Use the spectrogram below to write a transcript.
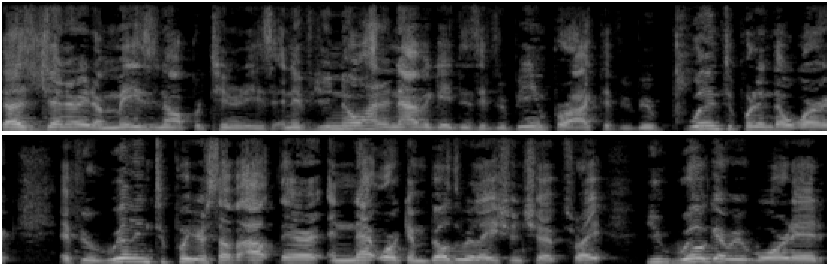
does generate amazing opportunities. And if you know how to navigate this, if you're being proactive, if you're willing to put in the work, if you're willing to put yourself out there and network and build relationships, right, you will get rewarded.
